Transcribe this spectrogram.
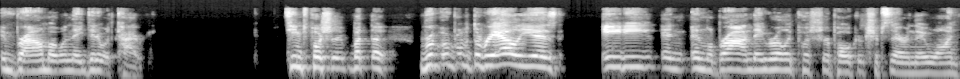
and Brown, but when they did it with Kyrie, teams push it. But the but the reality is, AD and, and LeBron, they really pushed their poker chips there and they won,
